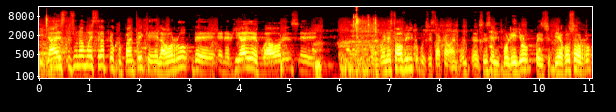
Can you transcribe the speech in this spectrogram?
Y ya esta es una muestra preocupante que el ahorro de energía y de jugadores eh, con buen estado físico, pues se está acabando. Entonces el bolillo, pues viejo zorro,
